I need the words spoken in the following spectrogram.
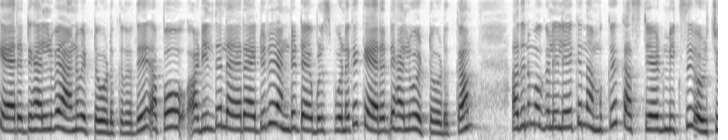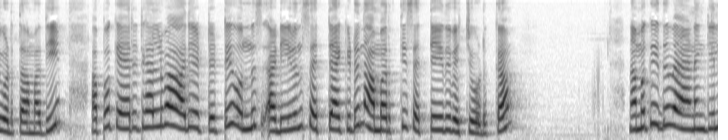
ക്യാരറ്റ് ഹൽവ ആണ് വിട്ട് കൊടുക്കുന്നത് അപ്പോൾ അടിയിലത്തെ ലെയറായിട്ട് ഒരു രണ്ട് ടേബിൾ സ്പൂണൊക്കെ ക്യാരറ്റ് ഹൽവ ഇട്ട് കൊടുക്കാം അതിന് മുകളിലേക്ക് നമുക്ക് കസ്റ്റേർഡ് മിക്സ് ഒഴിച്ചു കൊടുത്താൽ മതി. അപ്പോൾ ക്യാരറ്റ് ഹൽവ ആദ്യം ഇട്ടിട്ട് ഒന്ന് അടിയിലൊന്ന് സെറ്റാക്കിയിട്ട് ഒന്ന് അമർത്തി സെറ്റ് ചെയ്ത് വെച്ച് കൊടുക്കാം. നമുക്ക് ഇത് വേണമെങ്കിൽ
